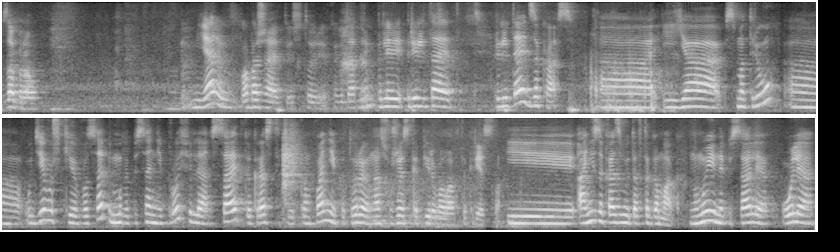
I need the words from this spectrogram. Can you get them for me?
забрал. Я обожаю эту историю, когда прилетает прилетает заказ, а, и я смотрю, а, у девушки в WhatsApp, мы в описании профиля, сайт как раз-таки компании, которая у нас уже скопировала автокресло. И они заказывают автогамак. Но мы написали, Оля...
